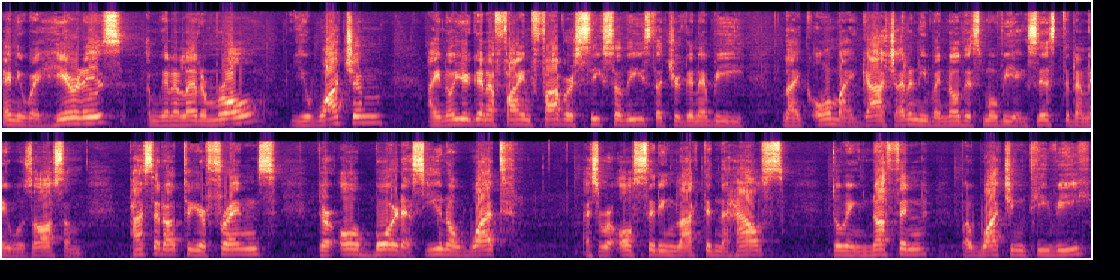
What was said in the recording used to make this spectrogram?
anyway here it is i'm gonna let them roll you watch them i know you're gonna find five or six of these that you're gonna be like, oh my gosh, I didn't even know this movie existed and it was awesome. Pass it out to your friends. They're all bored as you know what, as we're all sitting locked in the house, doing nothing but watching TV,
